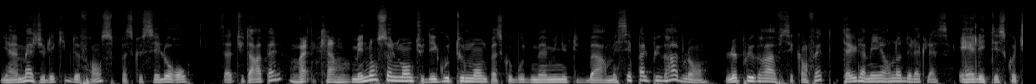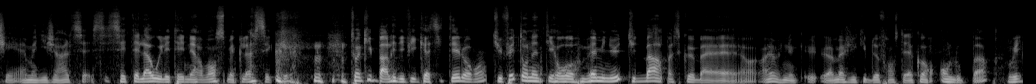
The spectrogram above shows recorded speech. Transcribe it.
il y a un match de l'équipe de France parce que c'est l'euro. Ça, tu te rappelles? Ouais, clairement. Mais non seulement tu dégoûtes tout le monde parce qu'au bout de 20 minutes, tu te barres, mais c'est pas le plus grave, Laurent. Le plus grave, c'est qu'en fait, tu as eu la meilleure note de la classe. Et elle était scotchée. Elle m'a dit, Gérald, c'était là où il était énervant, ce mec-là. C'est que toi qui parlais d'efficacité, Laurent, tu fais ton interro 20 minutes, tu te barres parce que bah, un match d'équipe de France, t'es d'accord, on loupe pas. Oui.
